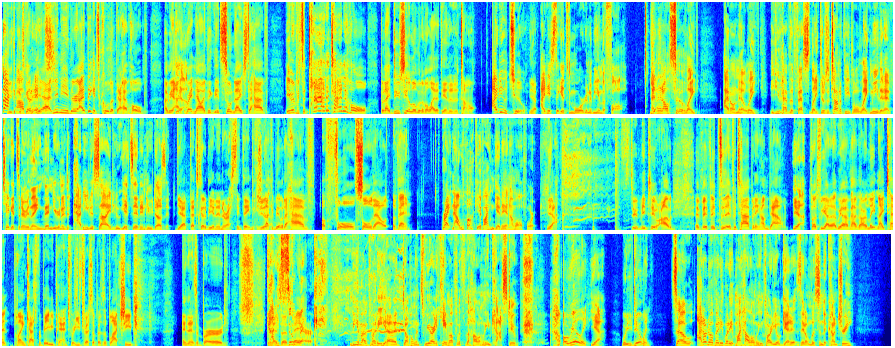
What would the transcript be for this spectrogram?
Not think gonna- confident. yeah, me neither. I think it's cool that they have hope. I mean, I, right now, I think it's so nice to have, even if it's a tiny, tiny hole, but I do see a little bit of a light at the end of the tunnel. I do too. Yeah. I just think it's more going to be in the fall. And then also, like, I don't know, like, if you have the fest, like, there's a ton of people like me that have tickets and everything. Then you're going to, how do you decide who gets in and who doesn't? Yeah, that's going to be an interesting thing because you're not going to be able to have a full sold out event. Right. Now, look, if I can get in, I'm all for it. Yeah. Dude, me too. I would if, if it's if it's happening, I'm down. Yeah. Plus, we got we have our late night tent playing Caspar Babypants, where you dress up as a black sheep and as a bird God, and as a so bear. bad. Me and my buddy uh, Dolans, we already came up with the Halloween costume. oh, really? Yeah. What are you doing? So I don't know if anybody at my Halloween party will get it. They don't listen to country.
